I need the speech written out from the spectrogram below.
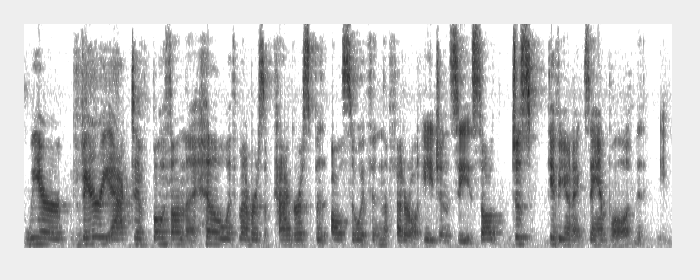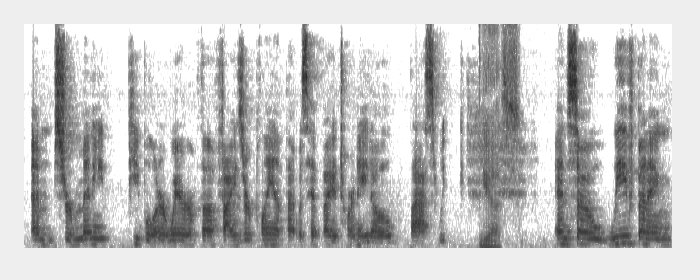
we are very active both on the Hill with members of Congress, but also within the federal agencies. So I'll just give you an example. I'm sure many people are aware of the Pfizer plant that was hit by a tornado last week. Yes. And so we've been in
